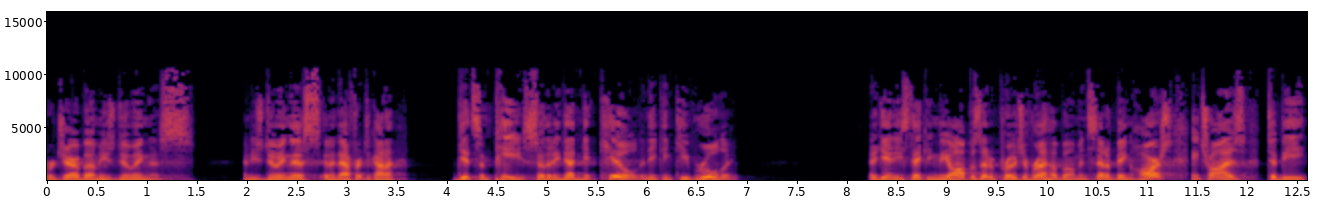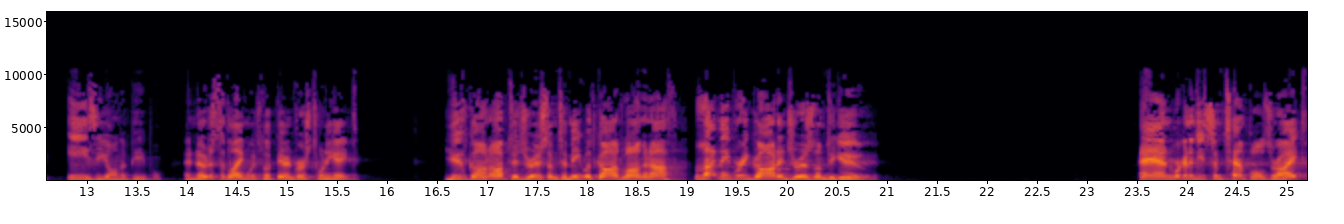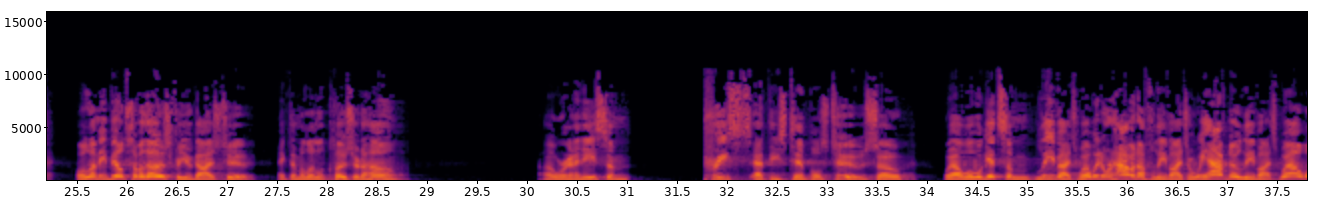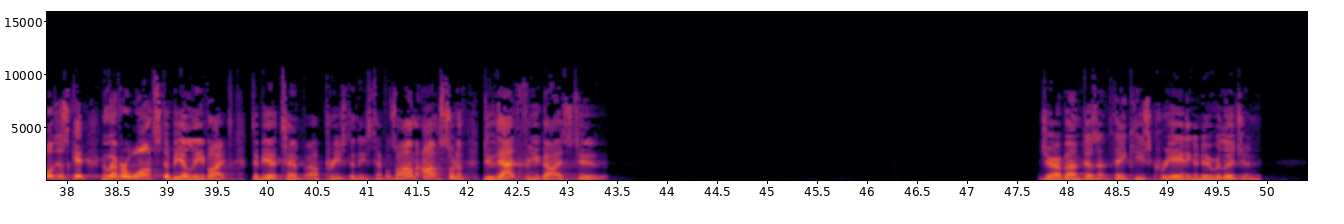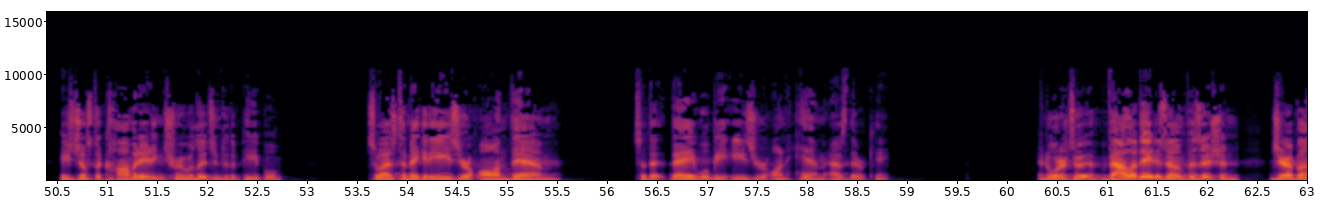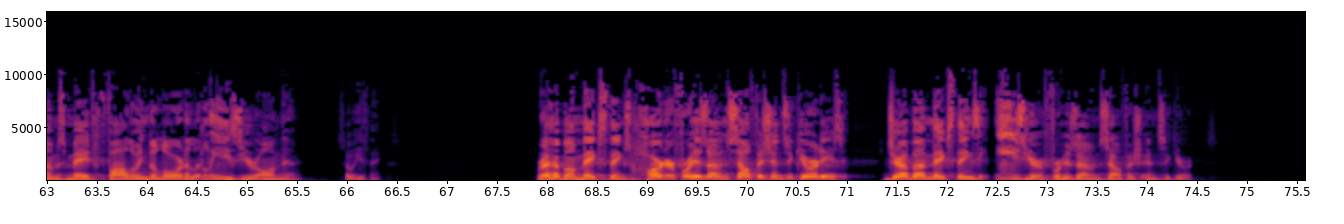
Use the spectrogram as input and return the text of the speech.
For Jeroboam, he's doing this. And he's doing this in an effort to kind of get some peace so that he doesn't get killed and he can keep ruling. Again, he's taking the opposite approach of Rehoboam. Instead of being harsh, he tries to be easy on the people. And notice the language. Look there in verse 28. You've gone up to Jerusalem to meet with God long enough. Let me bring God in Jerusalem to you. And we're going to need some temples, right? Well, let me build some of those for you guys too. Make them a little closer to home. Uh, we're going to need some priests at these temples too. So well, well, we'll get some Levites. Well, we don't have enough Levites, or we have no Levites. Well, we'll just get whoever wants to be a Levite to be a, temp, a priest in these temples. I'll, I'll sort of do that for you guys too. Jeroboam doesn't think he's creating a new religion. He's just accommodating true religion to the people so as to make it easier on them so that they will be easier on him as their king. In order to validate his own position, Jeroboam's made following the Lord a little easier on them, so he thinks. Rehoboam makes things harder for his own selfish insecurities. Jeroboam makes things easier for his own selfish insecurities.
